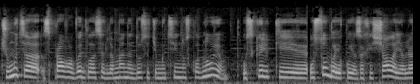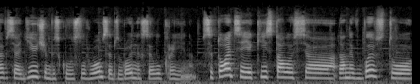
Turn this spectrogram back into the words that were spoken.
Чому ця справа видалася для мене досить емоційно складною? Оскільки особа, яку я захищала, являвся діючим військовослужбовцем Збройних сил України. Ситуація, якій сталося дане вбивство,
